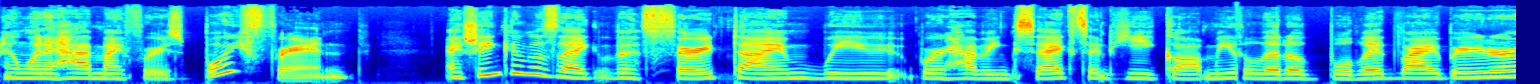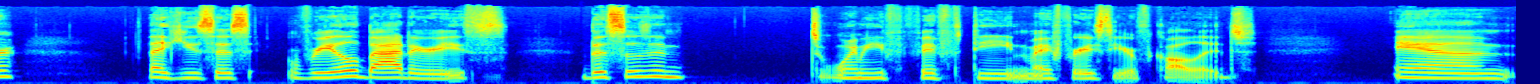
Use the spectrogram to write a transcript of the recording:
And when I had my first boyfriend, I think it was like the third time we were having sex and he got me a little bullet vibrator that uses real batteries. This was in 2015, my first year of college. And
